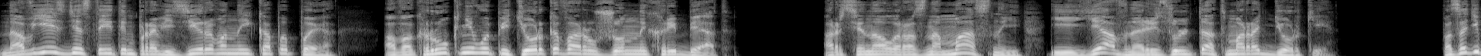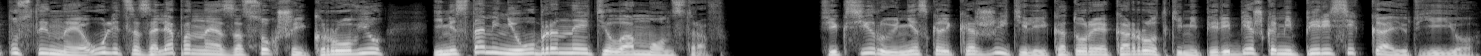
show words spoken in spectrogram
На въезде стоит импровизированный КПП, а вокруг него пятерка вооруженных ребят. Арсенал разномастный и явно результат мародерки. Позади пустынная улица, заляпанная засохшей кровью и местами неубранные тела монстров. Фиксирую несколько жителей, которые короткими перебежками пересекают ее.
